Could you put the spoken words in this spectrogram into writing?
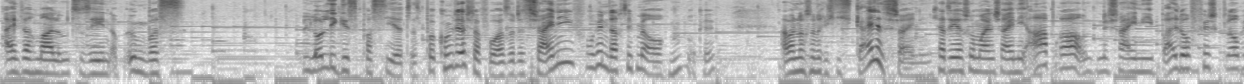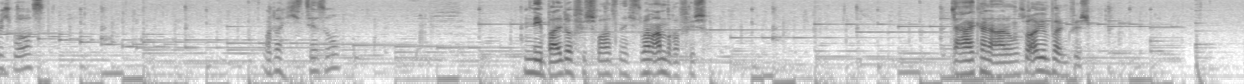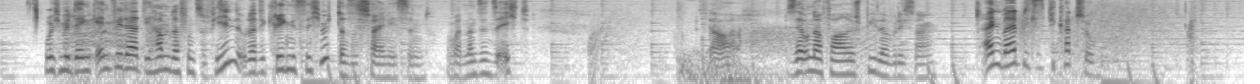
einfach mal, um zu sehen, ob irgendwas Lolliges passiert. Das kommt ja öfter vor. Also das Shiny, vorhin dachte ich mir auch, hm, okay. Aber noch so ein richtig geiles Shiny. Ich hatte ja schon mal ein Shiny Abra und eine Shiny Baldorfisch, glaube ich, war es. Oder hieß der so? Nee, Baldorfisch war es nicht. Es war ein anderer Fisch. Ja, keine Ahnung. Es war auf jeden Fall ein Fisch. Wo ich mir denke, entweder die haben davon zu viel oder die kriegen es nicht mit, dass es Shinies sind. Aber dann sind sie echt... Ja, sehr unerfahrene Spieler, würde ich sagen. Ein weibliches Pikachu.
